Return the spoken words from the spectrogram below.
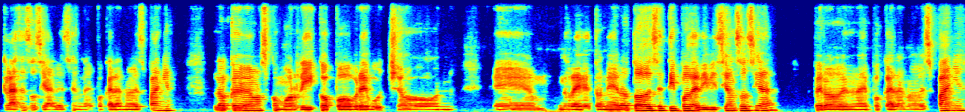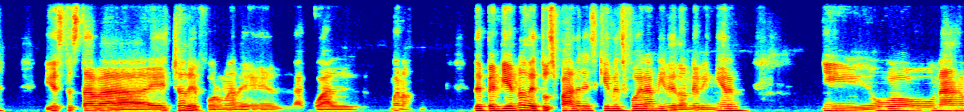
clases sociales en la época de la Nueva España. Lo que vemos como rico, pobre, buchón, eh, reggaetonero, todo ese tipo de división social, pero en la época de la Nueva España. Y esto estaba hecho de forma de la cual, bueno, dependiendo de tus padres, quiénes fueran y de dónde vinieran y hubo una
